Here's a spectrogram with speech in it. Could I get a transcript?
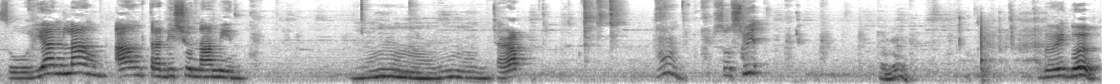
So yan lang ang tradisyon namin. Mmm, sarap. Mmm, so sweet. Know. Very good.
